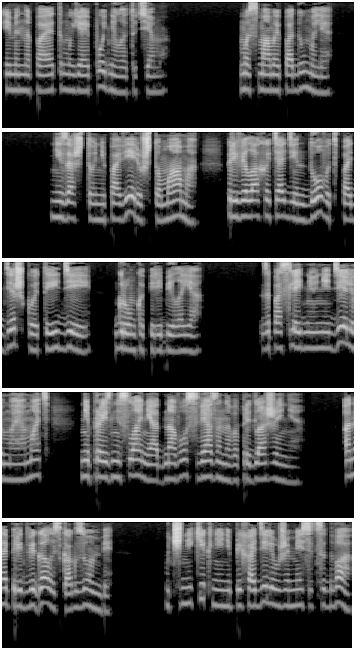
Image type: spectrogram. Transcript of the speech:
Именно поэтому я и поднял эту тему. Мы с мамой подумали. Ни за что не поверю, что мама привела хоть один довод в поддержку этой идеи, громко перебила я. За последнюю неделю моя мать не произнесла ни одного связанного предложения. Она передвигалась как зомби. Ученики к ней не приходили уже месяца два.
